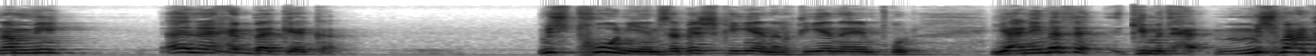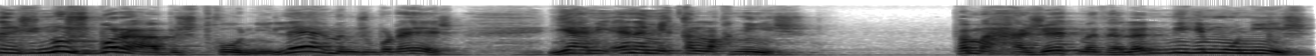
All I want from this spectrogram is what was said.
نمي أنا نحب هكاكا مش تخوني ما مسماش خيانة الخيانة هي تقول يعني مثلا كي متح... مش معناتها نجبرها باش تخوني. لا ما نجبرهاش. يعني أنا ما يقلقنيش. فما حاجات مثلا ما يهمونيش.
